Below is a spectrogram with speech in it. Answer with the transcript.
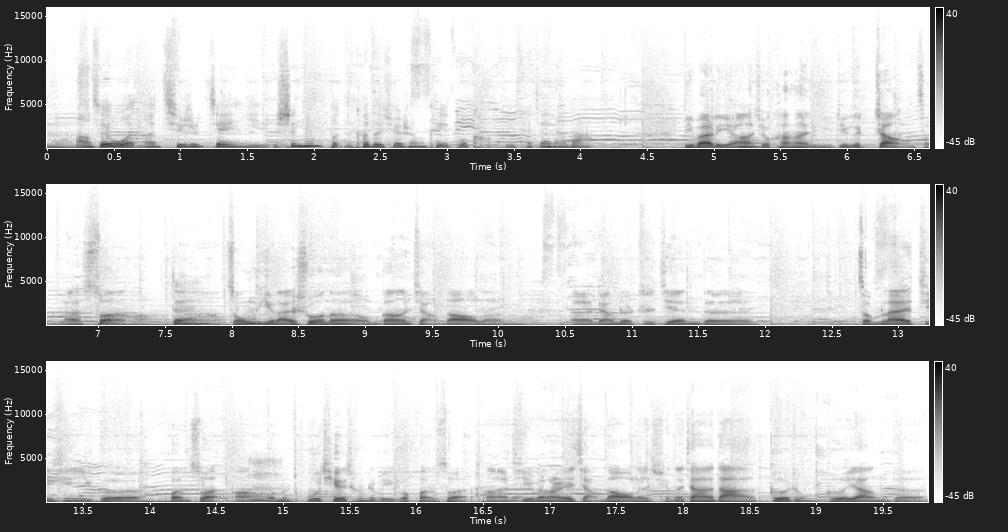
嗯啊，所以我呢，其实建议申请本科的学生可以多考虑一下加拿大。里外里啊，就看看你这个账怎么来算哈。对，总体来说呢，我们刚刚讲到了，呃，两者之间的。怎么来进行一个换算啊？我们姑且称之为一个换算啊。其实文老师也讲到了，选择加拿大各种各样的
